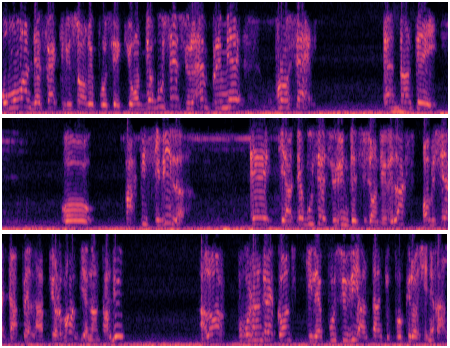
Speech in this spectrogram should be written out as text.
au moment des faits qui lui sont reprochés, qui ont débouché sur un premier procès intenté au parti civil et qui a débouché sur une décision de relax, objet d'appel actuellement, bien entendu, alors vous vous rendrez compte qu'il est poursuivi en tant que procureur général.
